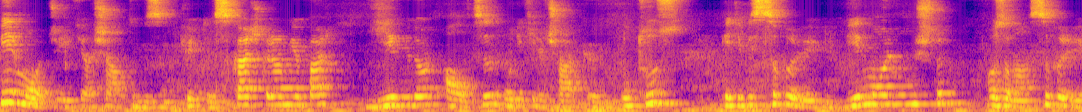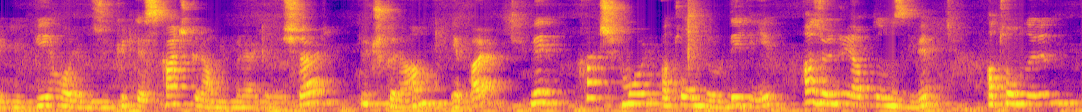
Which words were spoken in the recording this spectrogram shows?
1 mol C2H6'mızın kütlesi kaç gram yapar? 24 6 12 ile çarpıyorum. 30. Peki biz 0,1 mol bulmuştuk. O zaman 0,1 molümüzün kütlesi kaç gram yapar arkadaşlar? 3 gram yapar. Ve kaç mol atomdur dediği az önce yaptığımız gibi atomların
